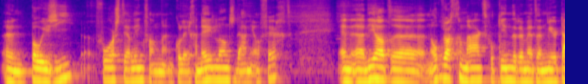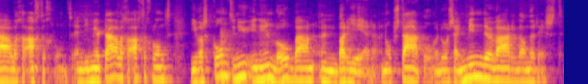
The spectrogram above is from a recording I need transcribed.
een poëzievoorstelling van mijn collega Nederlands, Daniel Vecht. En eh, die had eh, een opdracht gemaakt voor kinderen met een meertalige achtergrond. En die meertalige achtergrond die was continu in hun loopbaan een barrière, een obstakel, waardoor zij minder waren dan de rest.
